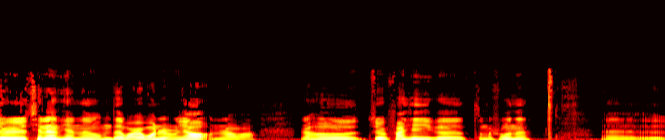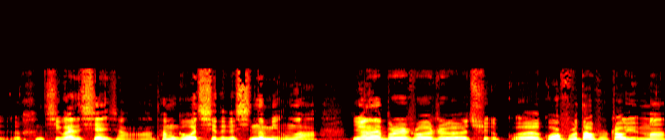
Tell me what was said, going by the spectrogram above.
就是前两天呢，我们在玩王者荣耀，你知道吧？然后就是发现一个怎么说呢？呃，很奇怪的现象啊！他们给我起了个新的名字啊！原来不是说这个全呃国服倒数赵云吗？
